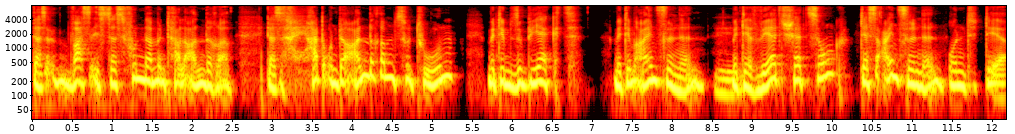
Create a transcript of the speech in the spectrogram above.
dass was ist das fundamental andere? Das hat unter anderem zu tun mit dem Subjekt mit dem Einzelnen, mhm. mit der Wertschätzung des Einzelnen und der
